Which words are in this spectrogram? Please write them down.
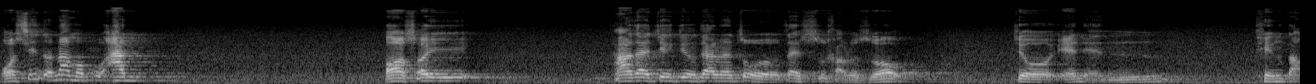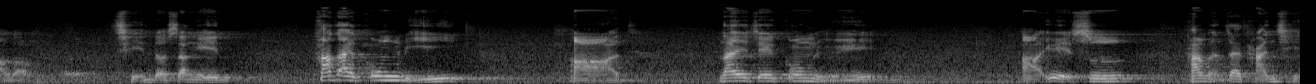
我心的那么不安。”哦，所以他在静静在那坐，在思考的时候，就远远听到了琴的声音。他在宫里啊，那一些宫女啊，乐师他们在弹琴，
